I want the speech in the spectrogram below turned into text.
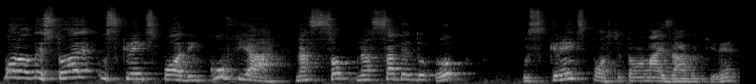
moral da história: os crentes podem confiar na, so, na sabedoria. Os crentes, posso eu tomar mais água aqui, né?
